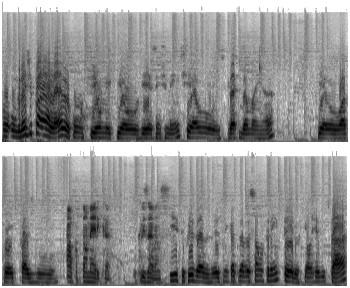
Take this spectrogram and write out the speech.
Um, um grande paralelo com um filme que eu vi recentemente é o Expresso da Manhã, que é o ator que faz o. Ah, o Capitão América, o Chris Evans. Isso, o Chris Evans. Ele tem que atravessar um trem inteiro, que é onde ele tá,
